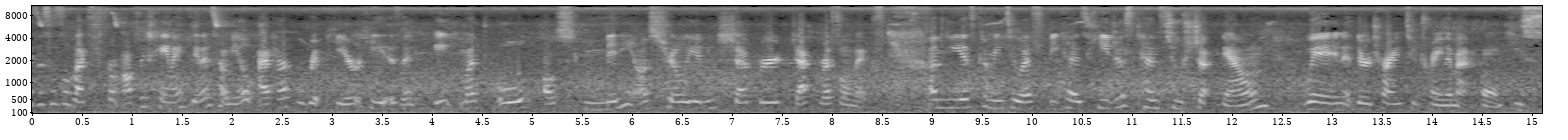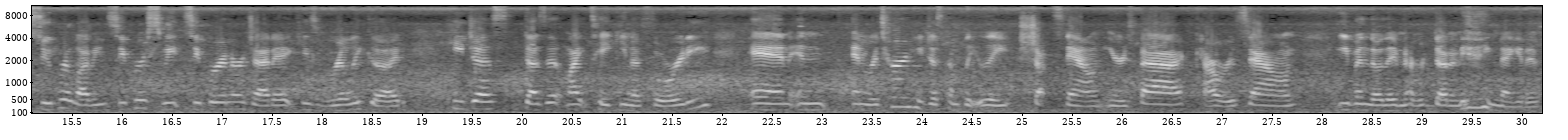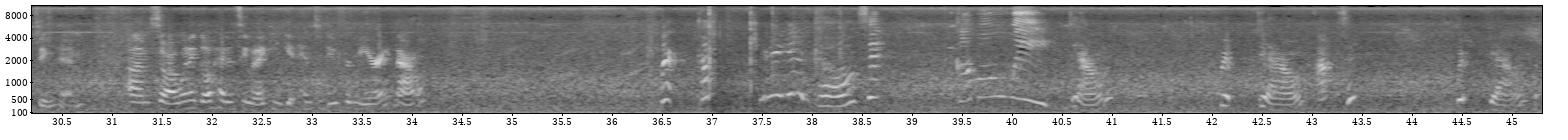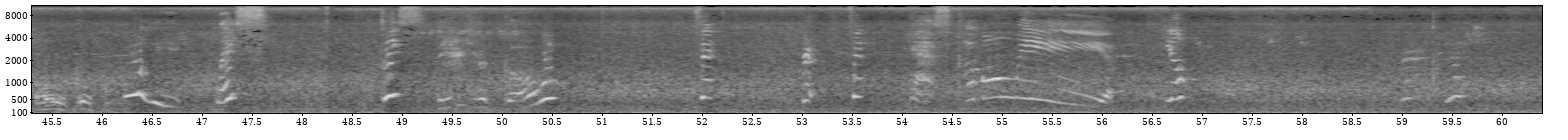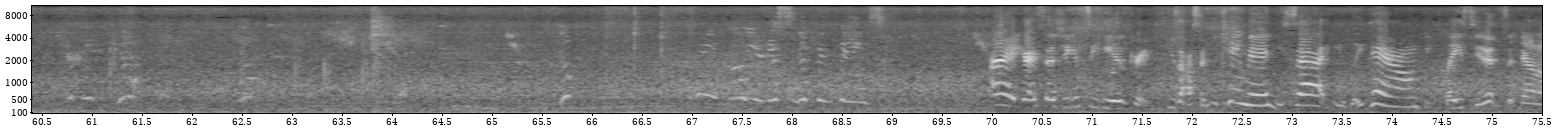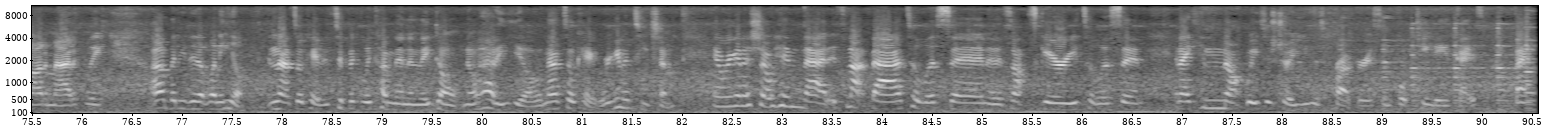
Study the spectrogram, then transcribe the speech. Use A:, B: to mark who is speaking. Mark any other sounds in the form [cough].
A: Guys, this is Alexis from Off Leash Canine San Antonio. I have Rip here. He is an eight-month-old mini Australian Shepherd Jack Russell mix. Um, he is coming to us because he just tends to shut down when they're trying to train him at home. He's super loving, super sweet, super energetic. He's really good. He just doesn't like taking authority and in in return he just completely shuts down, ears back, cowers down even though they've never done [laughs] anything negative to him. Um, so I want to go ahead and see what I can get him to do for me right now. Rip, come. There you go. Sit. Come away. Down. Rip down. Up. Sit. Rip down. Oh, good boy. Place. Place. There you go. Sit. Rip. Sit. Yes. Come away. Heel. sniffing things. Alright guys, as you can see, he is great. He's awesome. He came in, he sat, he lay down, he placed, he didn't sit down automatically, uh, but he didn't want to heel. And that's okay. They typically come in and they don't know how to heel, and that's okay. We're going to teach him. And we're going to show him that it's not bad to listen, and it's not scary to listen. And I cannot wait to show you his progress in 14 days, guys. Bye.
